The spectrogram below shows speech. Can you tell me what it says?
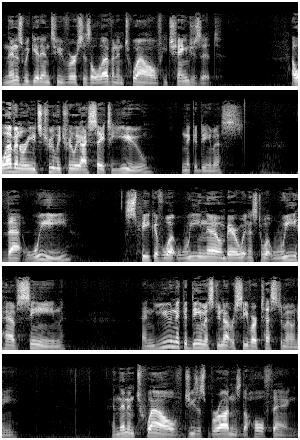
And then as we get into verses 11 and 12, he changes it. 11 reads, Truly, truly, I say to you, Nicodemus, that we, speak of what we know and bear witness to what we have seen. And you, Nicodemus, do not receive our testimony. And then in 12, Jesus broadens the whole thing.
